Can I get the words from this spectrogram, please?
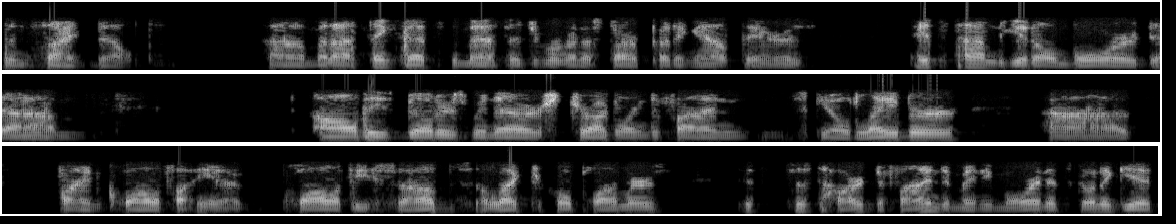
than site built. Um, and I think that's the message we're going to start putting out there. Is it's time to get on board. Um, all these builders we know are struggling to find skilled labor, uh, find qualified, you know, quality subs, electrical plumbers. It's just hard to find them anymore, and it's going to get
